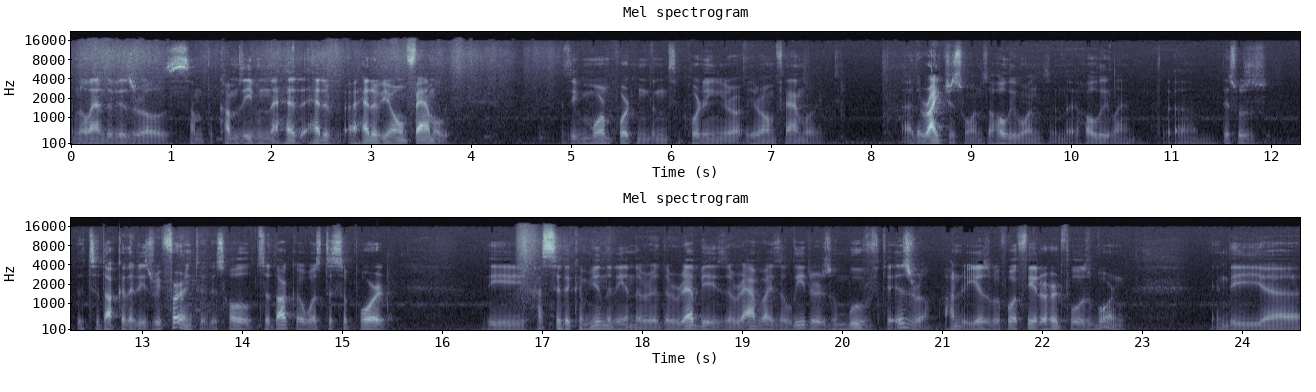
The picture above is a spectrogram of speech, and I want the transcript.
in the land of Israel is something comes even ahead, ahead, of, ahead of your own family. It's even more important than supporting your, your own family. Uh, the righteous ones, the holy ones in the Holy Land. Um, this was the tzedakah that he's referring to. This whole tzedakah was to support the Hasidic community and the, the rebbes, the rabbis, the leaders who moved to Israel 100 years before Theodor Herzl was born in the, uh,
